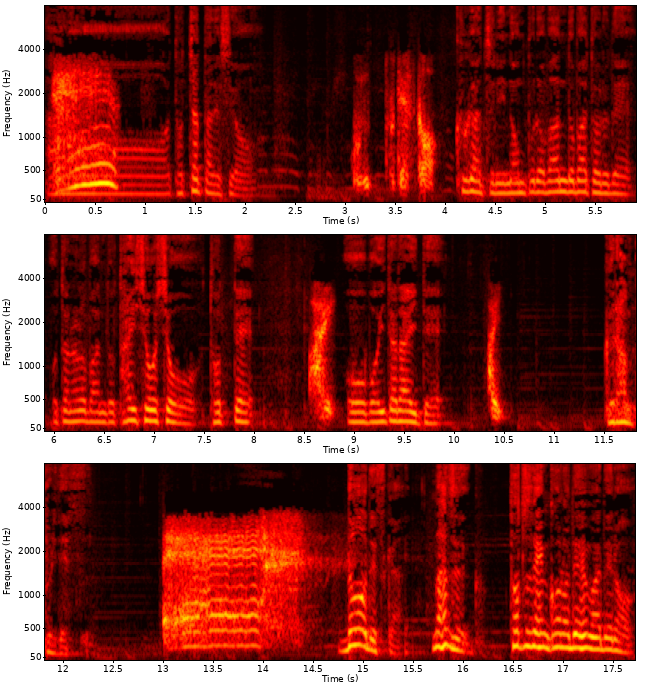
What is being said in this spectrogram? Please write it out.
あえのー取っちゃったですよ。本当ですか？9月にノンプロバンドバトルで大人のバンド大賞賞を取ってはい、応募いただいてはい。グランプリです。えどうですか？まず突然この電話での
